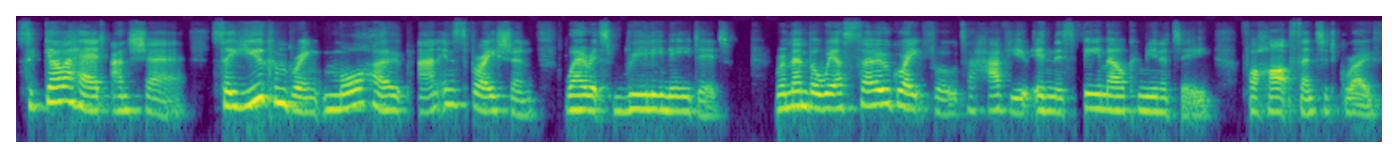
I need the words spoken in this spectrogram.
So go ahead and share so you can bring more hope and inspiration where it's really needed. Remember, we are so grateful to have you in this female community for heart centered growth.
